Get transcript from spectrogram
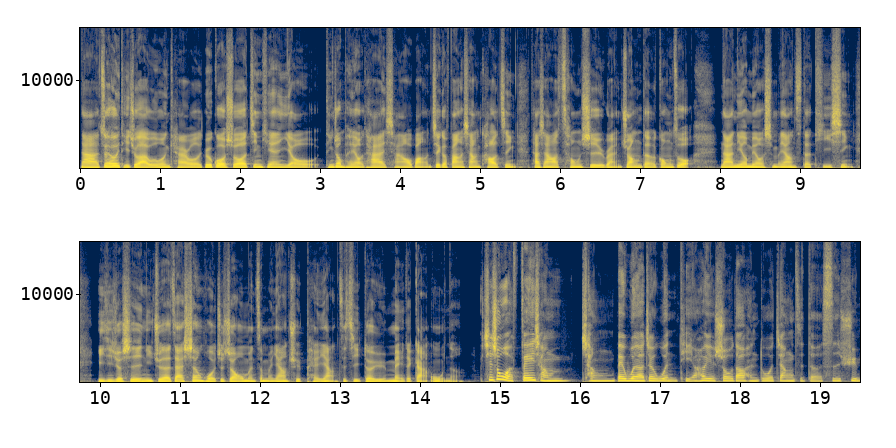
那最后一题就来问问 Carol，如果说今天有听众朋友他想要往这个方向靠近，他想要从事软装的工作，那你有没有什么样子的提醒？以及就是你觉得在生活之中，我们怎么样去培养自己对于美的感悟呢？其实我非常常被问到这个问题，然后也收到很多这样子的私讯。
